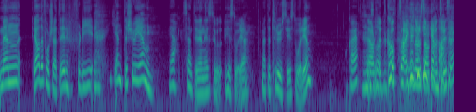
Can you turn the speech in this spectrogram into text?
men ja, det fortsetter, fordi Jente21 Ja. sendte inn en histo- historie som heter Trusehistorien. OK, det er du et godt tegn når du starter med truse.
